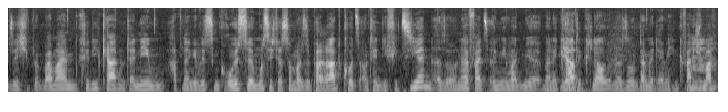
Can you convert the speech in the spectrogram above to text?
sich bei meinem Kreditkartenunternehmen, ab einer gewissen Größe muss ich das nochmal separat kurz authentifizieren. Also, ne, falls irgendjemand mir meine Karte klaut oder so und damit irgendwelchen Quatsch Mhm. macht.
